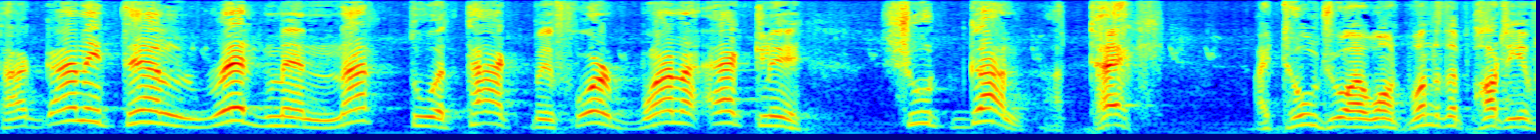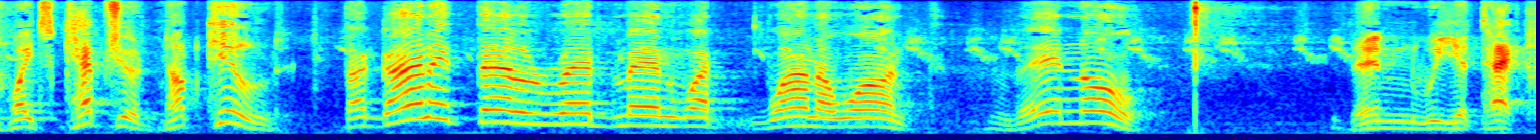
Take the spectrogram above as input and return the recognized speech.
Tagani tell red men not to attack before Bwana Ackley shoot gun. Attack? I told you I want one of the party of whites captured, not killed. Tagani tell red men what Bwana want. They know. Then we attack.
